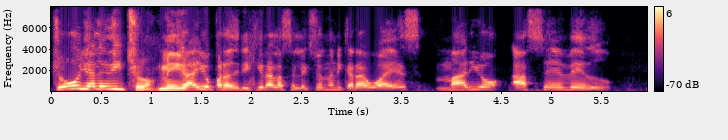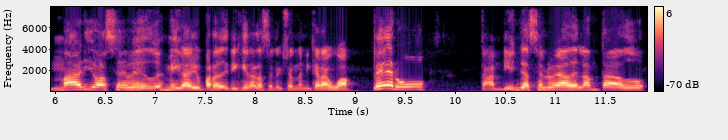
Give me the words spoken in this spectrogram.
Yo ya le he dicho, mi gallo para dirigir a la selección de Nicaragua es Mario Acevedo. Mario Acevedo es mi gallo para dirigir a la selección de Nicaragua, pero también ya se lo he adelantado,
